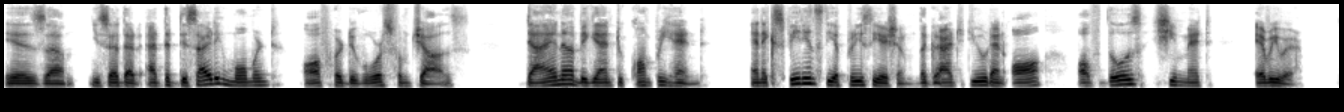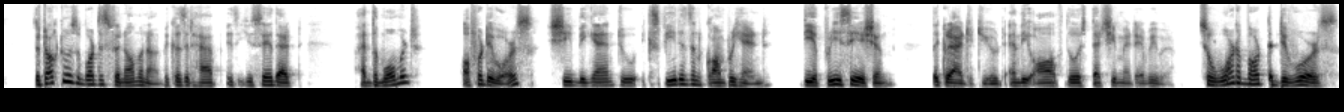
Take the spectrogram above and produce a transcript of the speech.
is um, you said that at the deciding moment of her divorce from Charles, Diana began to comprehend and experience the appreciation, the gratitude, and awe of those she met everywhere. So, talk to us about this phenomena because it happened. You say that at the moment of her divorce, she began to experience and comprehend the appreciation, the gratitude, and the awe of those that she met everywhere. So, what about the divorce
